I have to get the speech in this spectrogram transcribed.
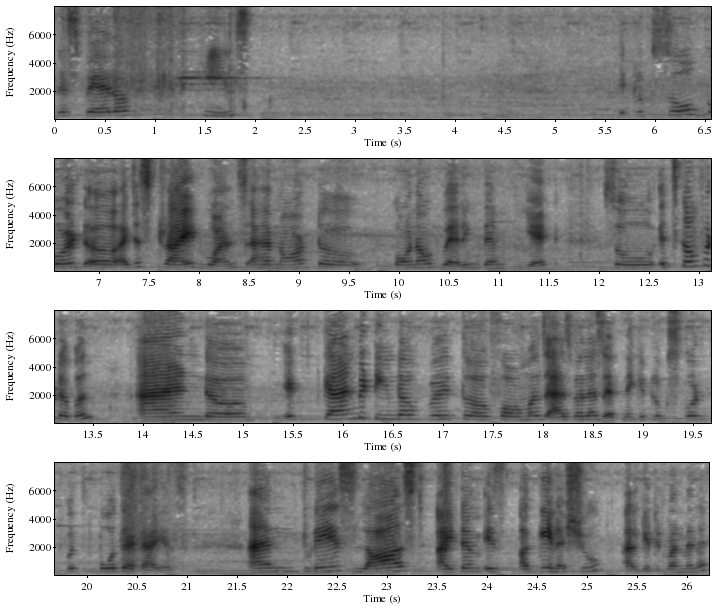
this pair of heels. It looks so good. Uh, I just tried once. I have not uh, gone out wearing them yet. So it's comfortable and uh, it can be teamed up with uh, formals as well as ethnic. It looks good with both the attires. And today's last item is again a shoe. I'll get it one minute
